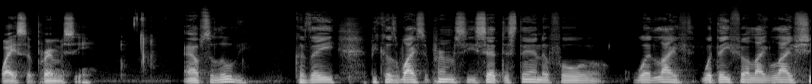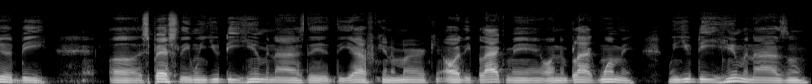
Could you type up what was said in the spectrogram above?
white supremacy? Absolutely, because they because white supremacy set the standard for what life what they feel like life should be. Uh, especially when you dehumanize the the African American or the black man or the black woman, when you dehumanize them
